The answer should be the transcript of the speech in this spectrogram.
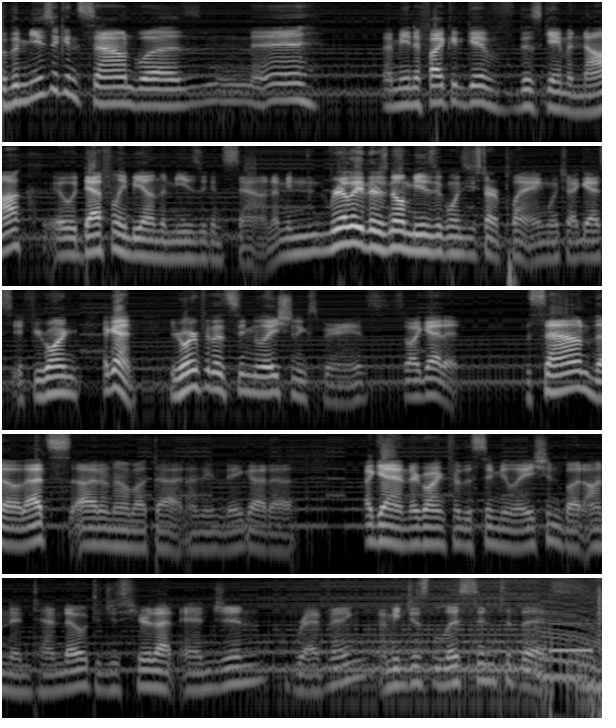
So the music and sound was meh. I mean, if I could give this game a knock, it would definitely be on the music and sound. I mean, really, there's no music once you start playing, which I guess if you're going, again, you're going for that simulation experience, so I get it. The sound, though, that's, I don't know about that. I mean, they got a Again, they're going for the simulation, but on Nintendo, to just hear that engine revving, I mean, just listen to this.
